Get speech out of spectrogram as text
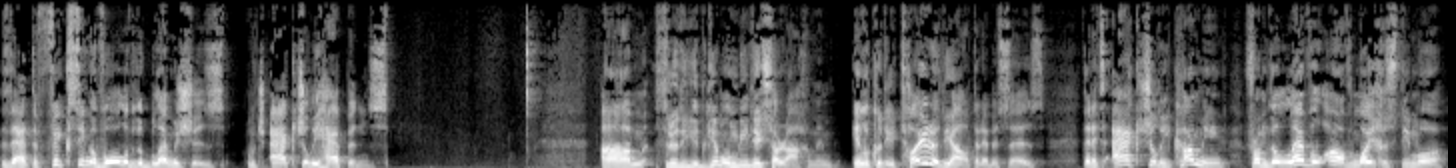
that the fixing of all of the blemishes, which actually happens um, through the Yud Gimel Midish Harachmim. In Lakutei Torah, the Alter Rebbe says that it's actually coming from the level of Moiches Timor,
